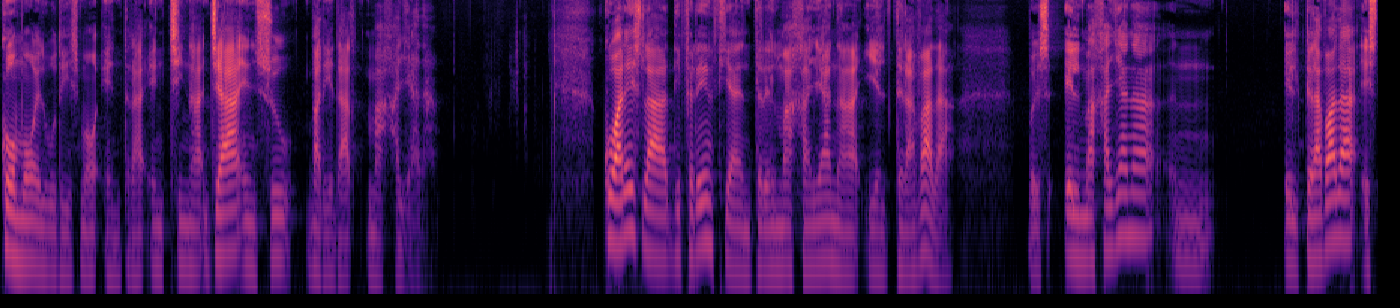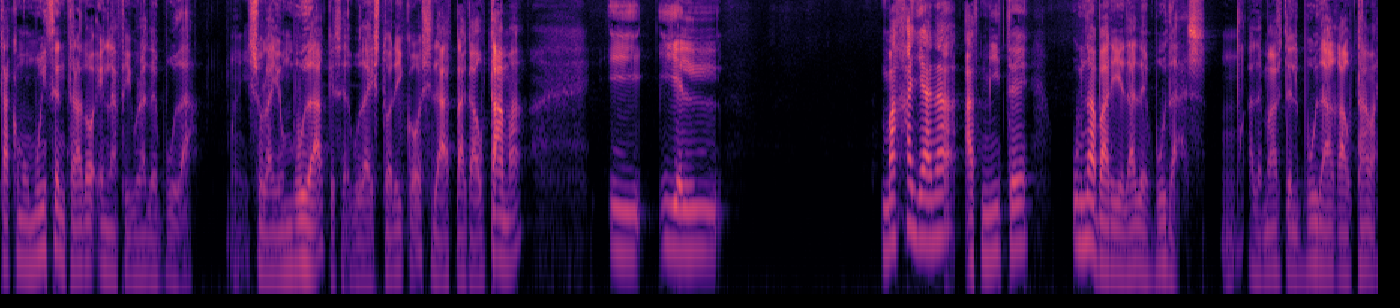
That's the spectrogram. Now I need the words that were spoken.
cómo el budismo entra en China ya en su variedad mahayana. ¿Cuál es la diferencia entre el mahayana y el theravada? Pues el mahayana, mm, el theravada está como muy centrado en la figura de Buda. Y solo hay un Buda, que es el Buda histórico, Siddhartha Gautama, y, el mahayana admite una variedad de Budas. Además del Buda Gautama,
